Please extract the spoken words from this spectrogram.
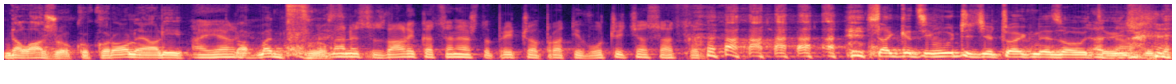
da lažu oko korone, ali... A je li? Ma, ma, Mene su zvali kad sam nešto pričao protiv Vučića, sad kad... Sad kad si Vučić je čovjek ne zovu te više.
